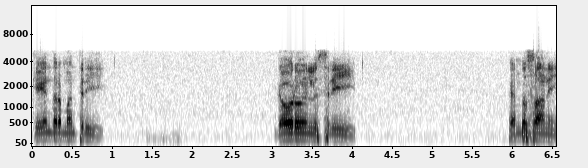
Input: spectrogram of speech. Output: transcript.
కేంద్ర మంత్రి గౌరవనీయులు శ్రీ పెంబసాని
